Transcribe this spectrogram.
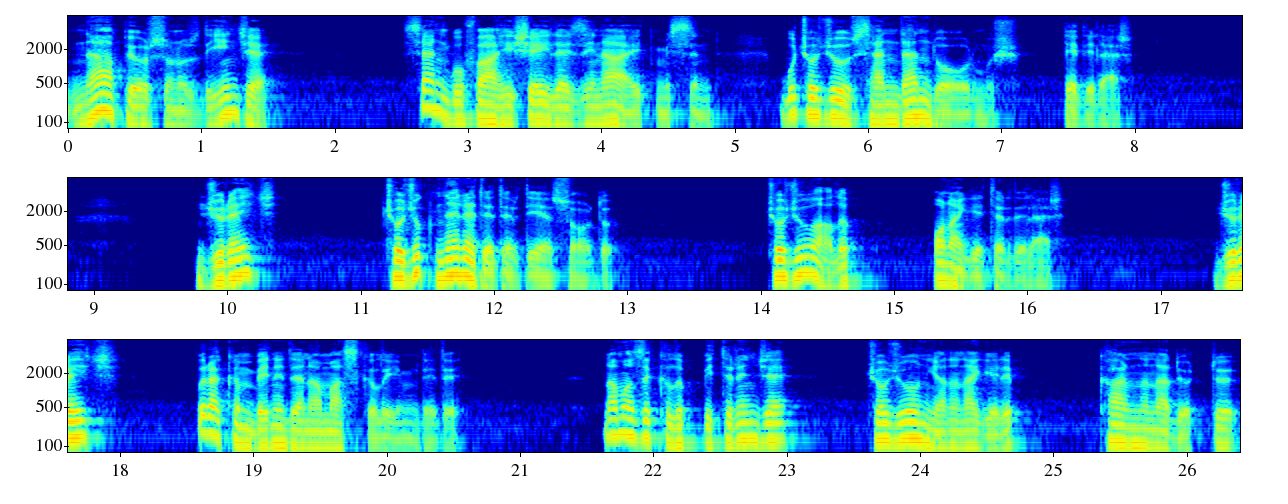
ne yapıyorsunuz deyince sen bu fahişeyle zina etmişsin. Bu çocuğu senden doğurmuş dediler. Cüreyç çocuk nerededir diye sordu. Çocuğu alıp ona getirdiler. Cüreyç bırakın beni de namaz kılayım dedi. Namazı kılıp bitirince çocuğun yanına gelip karnına döktü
